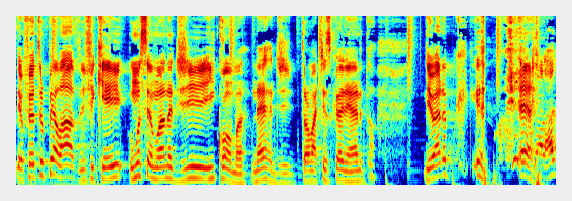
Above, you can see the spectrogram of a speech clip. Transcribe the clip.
Eu fui atropelado e fiquei uma semana de em coma, né? De traumatismo craniano e tal. E eu era. É. Caralho.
